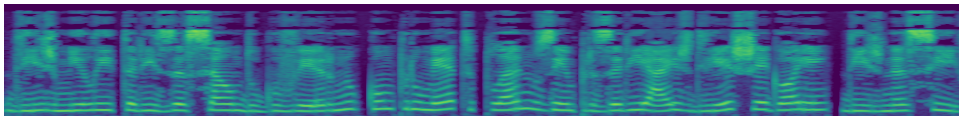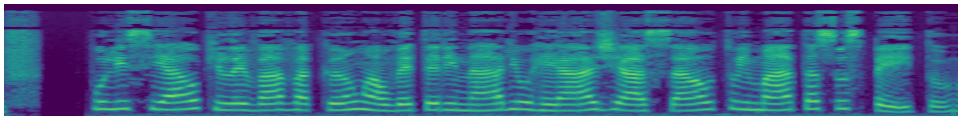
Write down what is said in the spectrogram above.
Desmilitarização do governo compromete planos empresariais de Echegoyen, diz Nassif. Policial que levava cão ao veterinário reage a assalto e mata suspeito.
